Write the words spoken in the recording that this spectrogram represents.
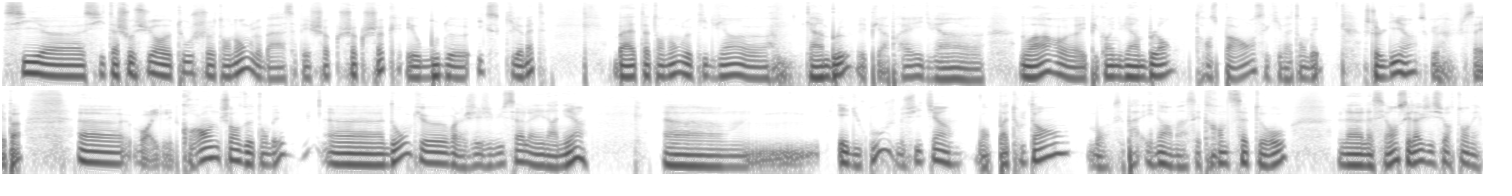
si, euh, si ta chaussure touche ton ongle, bah, ça fait choc, choc, choc, et au bout de X kilomètres, bah, tu as ton ongle qui devient euh, qui a un bleu, et puis après il devient noir, et puis quand il devient blanc, transparent, c'est qu'il va tomber. Je te le dis, hein, parce que je ne savais pas. bon, il a de grandes chances de tomber. donc voilà, j'ai vu ça l'année dernière. Euh, et du coup, je me suis dit, tiens, bon, pas tout le temps. Bon, c'est pas énorme, hein, c'est 37 euros la, séance. Et là, j'y suis retourné.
